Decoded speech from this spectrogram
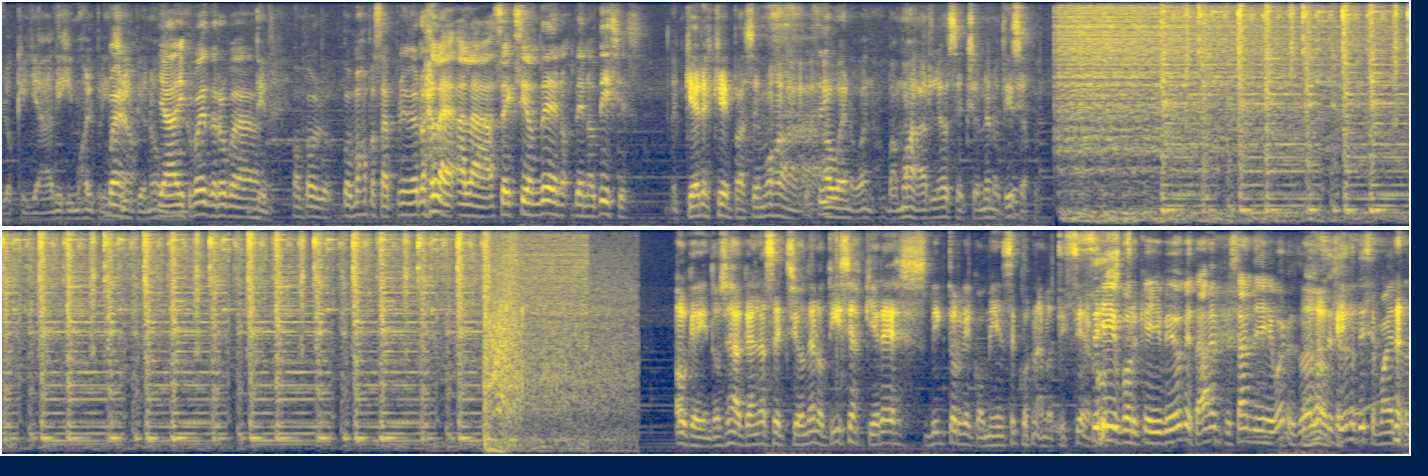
lo que ya dijimos al principio, bueno, ¿no? ya Un- disculpa que te Dime. Juan Pablo. Vamos a pasar primero a la, a la sección de, no- de noticias. ¿Quieres que pasemos a.? Sí. Ah, bueno, bueno, vamos a darle a la sección de noticias. Pues. Ok, entonces acá en la sección de noticias, ¿quieres, Víctor, que comience con la noticia de Sí, Roast? porque veo que estabas empezando y dije, bueno, tú vas a la sección de noticias, vamos a entrar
